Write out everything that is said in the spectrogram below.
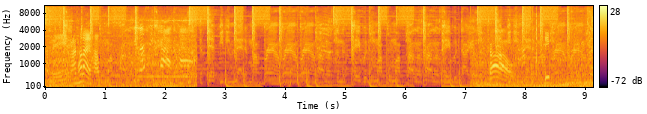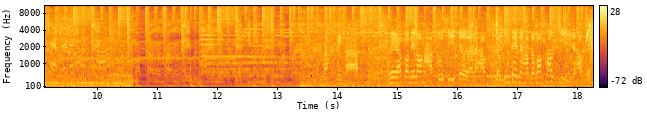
อันนี้ร้านเท่าไหร่ครับ ชิ้นละสิบบาทค่ะ โอเคครับตอนนี้เราหาซูชิเจอแล้วนะครับเดี๋ยวกุ้งเต้นนะครับแล้วก็ข้าวจี่นะครับผม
